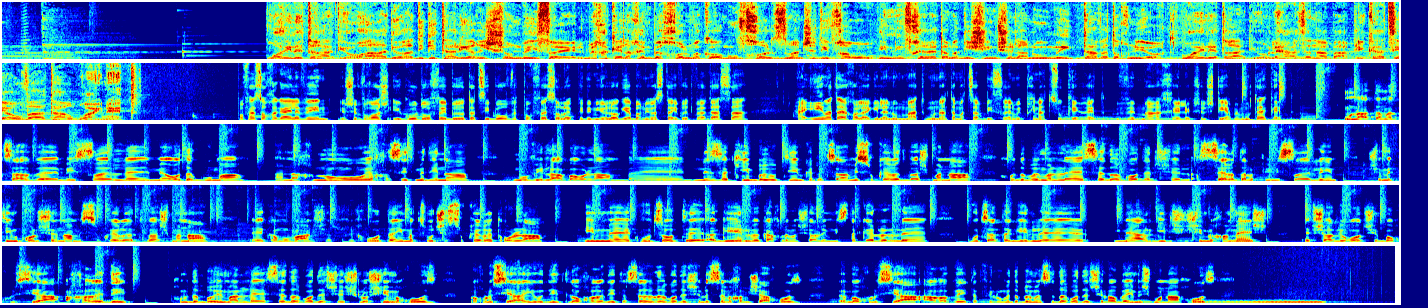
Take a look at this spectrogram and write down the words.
ynet רדיו, הרדיו הדיגיטלי הראשון בישראל, מחכה לכם בכל מקום ובכל זמן שתבחרו, עם נבחרת המגישים שלנו ומיטב התוכניות. ynet רדיו, להאזנה באפליקציה ובאתר ynet. פרופסור חגי לוין, יושב ראש איגוד רופאי בריאות הציבור ופרופסור לאפידמיולוגיה באוניברסיטה העברית והדסה, האם אתה יכול להגיד לנו מה תמונת המצב בישראל מבחינת סוכרת, ומה החלק של שתייה ממותקת? תמונת המצב אה, בישראל אה, מאוד עגומה, אנחנו יחסית מדינה מובילה בעולם בנזקים בריאותיים כתוצאה מסוכרת והשמנה. אנחנו מדברים על אה, סדר גודל של עשרת אלפים ישראלים שמתים כל שנה מסוכרת והשמנה. כמובן שהשכיחות, ההימצאות של סוכרת עולה עם קבוצות הגיל, וכך למשל אם נסתכל על קבוצת הגיל מעל גיל 65, אפשר לראות שבאוכלוסייה החרדית אנחנו מדברים על אה, סדר גודל של 30 אחוז, באוכלוסייה היהודית לא חרדית על סדר גודל של 25 אחוז, ובאוכלוסייה הערבית אפילו מדברים על סדר גודל של 48 אחוז.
